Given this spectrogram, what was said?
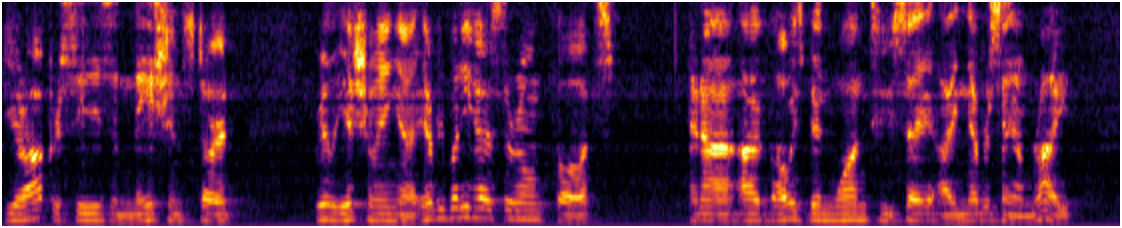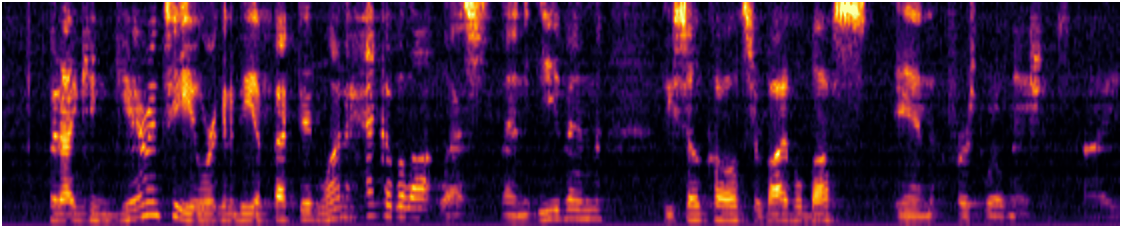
bureaucracies and nations start really issuing, uh, everybody has their own thoughts, and uh, I've always been one to say I never say I'm right, but I can guarantee you we're going to be affected one heck of a lot less than even the so-called survival buffs in first world nations. I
